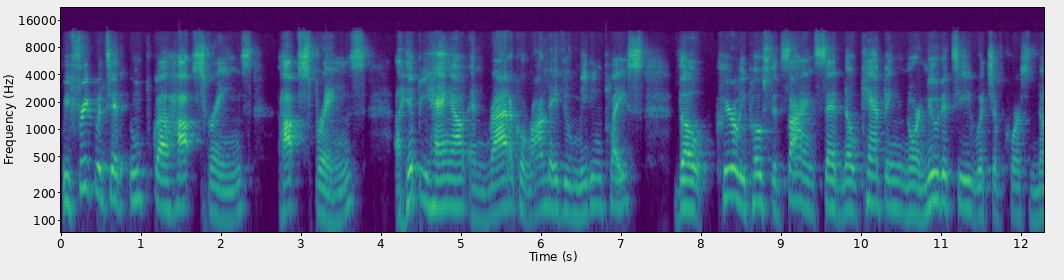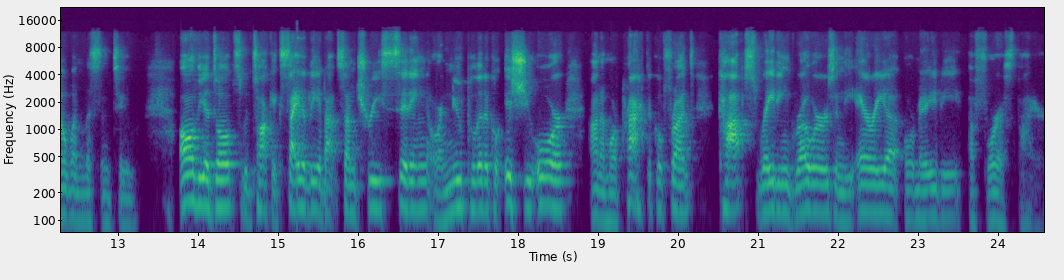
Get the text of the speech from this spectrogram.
We frequented Umpqua Hot Springs, Hot Springs, a hippie hangout and radical rendezvous meeting place, though clearly posted signs said no camping nor nudity, which of course no one listened to. All the adults would talk excitedly about some tree sitting or new political issue, or on a more practical front, cops raiding growers in the area, or maybe a forest fire.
